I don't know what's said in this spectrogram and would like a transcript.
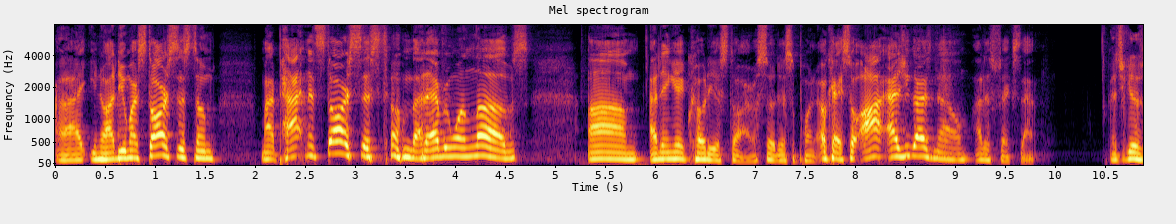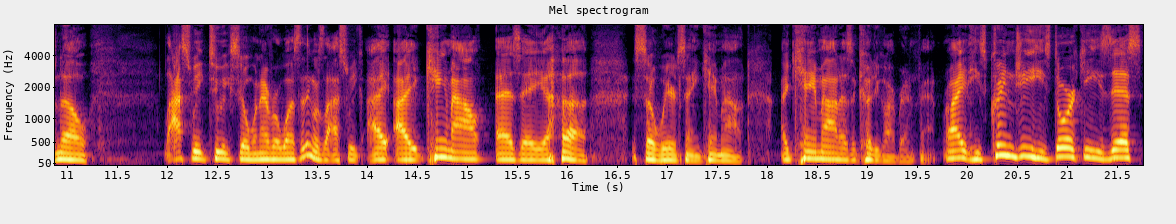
All right, you know I do my star system, my patented star system that everyone loves. Um, I didn't get Cody a star. I was so disappointed. Okay, so I, as you guys know, I just fixed that. As you guys know, last week, two weeks ago, whenever it was, I think it was last week. I I came out as a uh, so weird saying came out. I came out as a Cody Garbrandt fan. Right? He's cringy. He's dorky. He's this.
